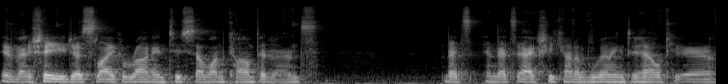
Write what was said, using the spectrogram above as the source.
eventually you just like run into someone competent that's and that's actually kind of willing to help you.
